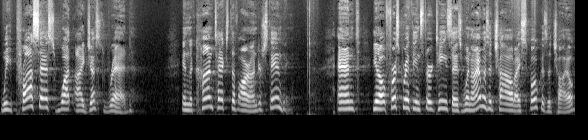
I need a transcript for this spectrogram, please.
We process what I just read in the context of our understanding. And, you know, 1 Corinthians 13 says, When I was a child, I spoke as a child,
